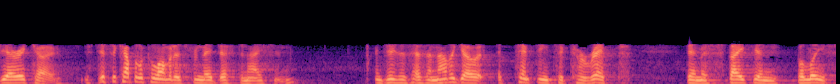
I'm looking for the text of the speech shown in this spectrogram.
Jericho. It's just a couple of kilometres from their destination. And Jesus has another go at attempting to correct their mistaken beliefs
